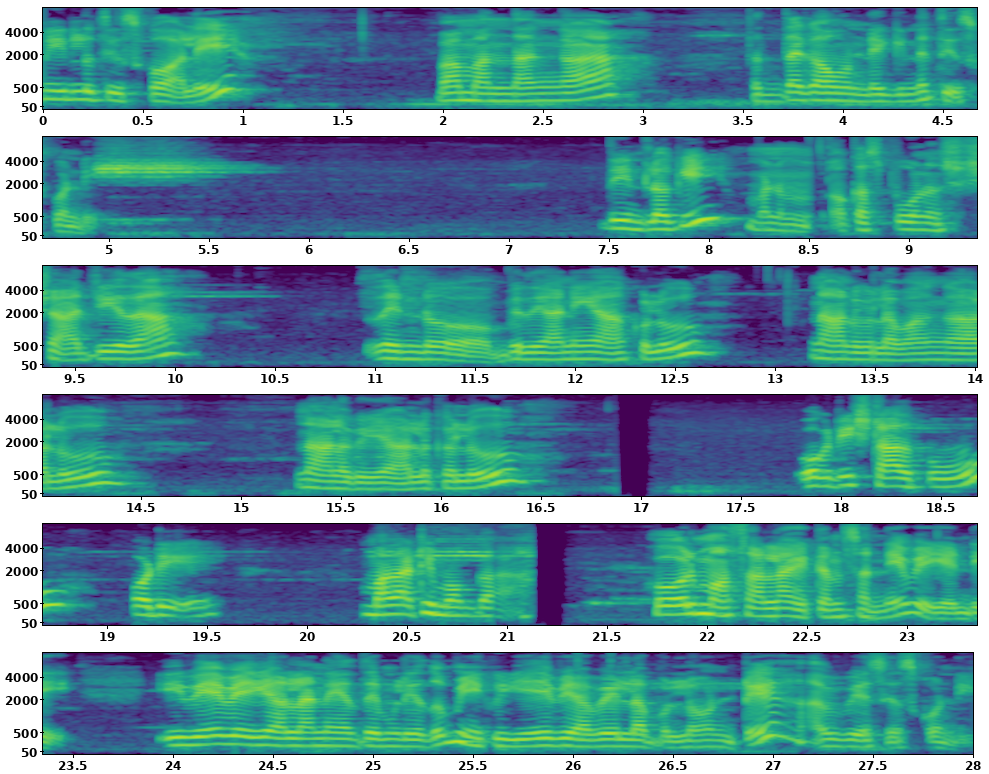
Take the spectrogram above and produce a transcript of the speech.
నీళ్ళు తీసుకోవాలి. బాగా మందంగా పెద్దగా ఉండే గిన్నె తీసుకోండి. దీంట్లోకి మనం ఒక స్పూన్ షాజీరా రెండు బిర్యానీ ఆకులు నాలుగు లవంగాలు నాలుగు యాలకులు ఒకటి స్టార్ పువ్వు ఒకటి మరాఠీ మొగ్గ. హోల్ మసాలా ఐటమ్స్ అన్నీ వేయండి. ఇవే వేయాలనేది ఏం లేదు. మీకు ఏవి అవైలబుల్లో ఉంటే అవి వేసేసుకోండి.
